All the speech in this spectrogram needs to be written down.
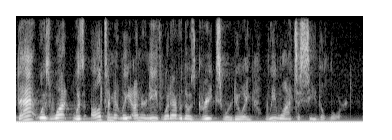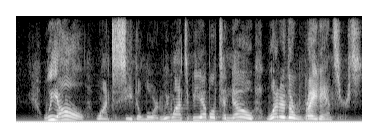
that was what was ultimately underneath whatever those greeks were doing. We want to see the lord. We all want to see the lord. We want to be able to know what are the right answers.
